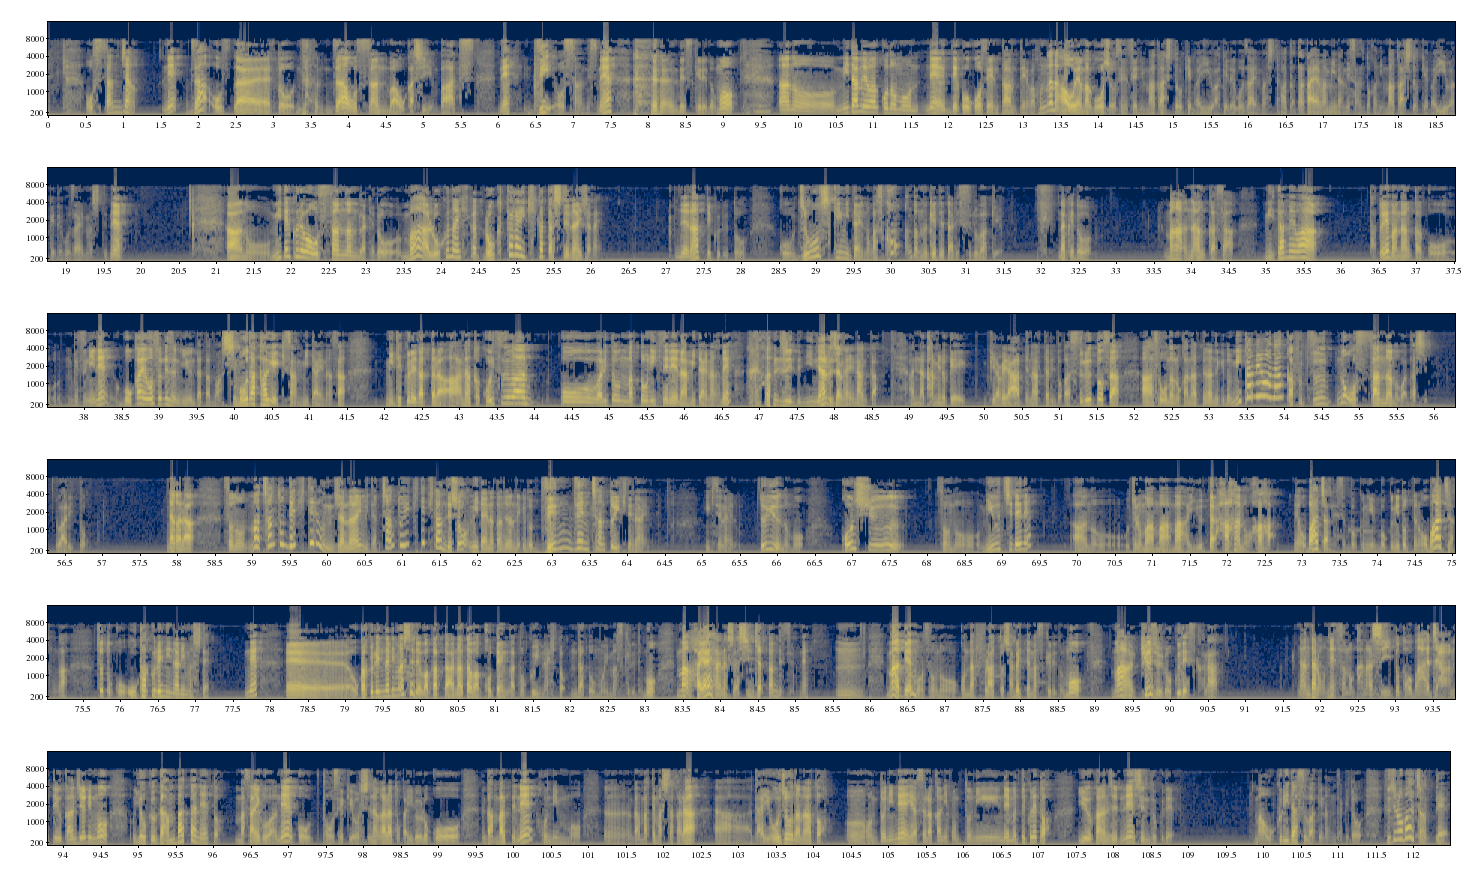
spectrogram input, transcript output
おっさんじゃん。ね、ザ、おっ、え、っと、ザ、おっさんはおかしい。バーツ。ね、ジ、おっさんですね。ですけれども、あの、見た目は子供ね、で、高校生探偵は、ほんなら青山豪昌先生に任しておけばいいわけでございまして、あと高山みなみさんとかに任しておけばいいわけでございましてね。あの、見てくれはおっさんなんだけど、まあ、ろくな生き方、ろくたら生き方してないじゃない。で、なってくると、こう、常識みたいのがスコーンと抜けてたりするわけよ。だけど、まあなんかさ、見た目は、例えばなんかこう、別にね、誤解を恐れずに言うんだったら、まあ、下田景樹さんみたいなさ、見てくれだったら、ああ、なんかこいつは、こう、割とまっとうに生きてねえな、みたいなね、感じになるじゃない、なんか。あんな髪の毛、ピラピラってなったりとかするとさ、ああ、そうなのかなってなんだけど、見た目はなんか普通のおっさんなの、私。割と。だから、その、まあ、ちゃんとできてるんじゃない？みたいな。ちゃんと生きてきたんでしょ？みたいな感じなんだけど、全然ちゃんと生きてないの。生きてないの。というのも、今週、その、身内でね、あの、うちのまあまあまあ、言ったら母の母、ね、おばあちゃんですよ。僕に、僕にとってのおばあちゃんが、ちょっとこう、お隠れになりまして。ね、えー、お隠れになりましてで分かったあなたは古典が得意な人だと思いますけれども、まあ、早い話は死んじゃったんですよね。うん。まあでも、その、こんなフラッと喋ってますけれども、まあ、96ですから、なんだろうね、その悲しいとかおばあちゃんっていう感じよりも、よく頑張ったねと。まあ、最後はね、こう、透析をしながらとかいろいろこう、頑張ってね、本人も、うん、頑張ってましたから、あー大往生だなと。うん、本当にね、安らかに本当に眠ってくれという感じでね、親族で、まあ、送り出すわけなんだけど、うちのばあちゃんって、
